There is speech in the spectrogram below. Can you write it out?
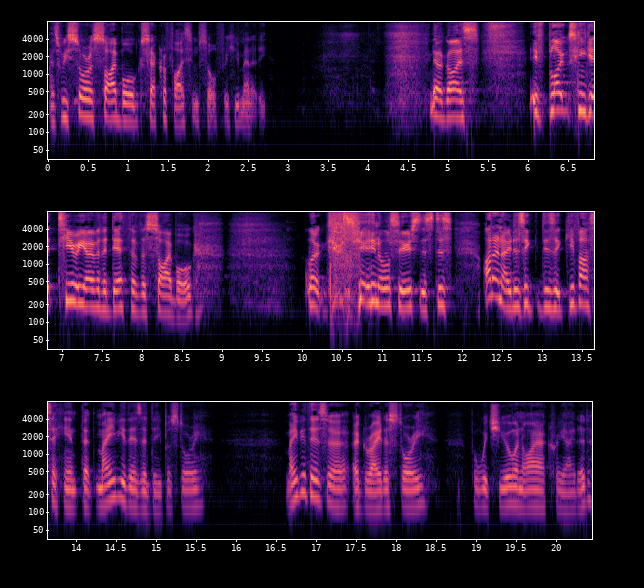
as we saw a cyborg sacrifice himself for humanity. Now, guys, if blokes can get teary over the death of a cyborg, look, in all seriousness, does, I don't know, does it, does it give us a hint that maybe there's a deeper story? Maybe there's a, a greater story for which you and I are created?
